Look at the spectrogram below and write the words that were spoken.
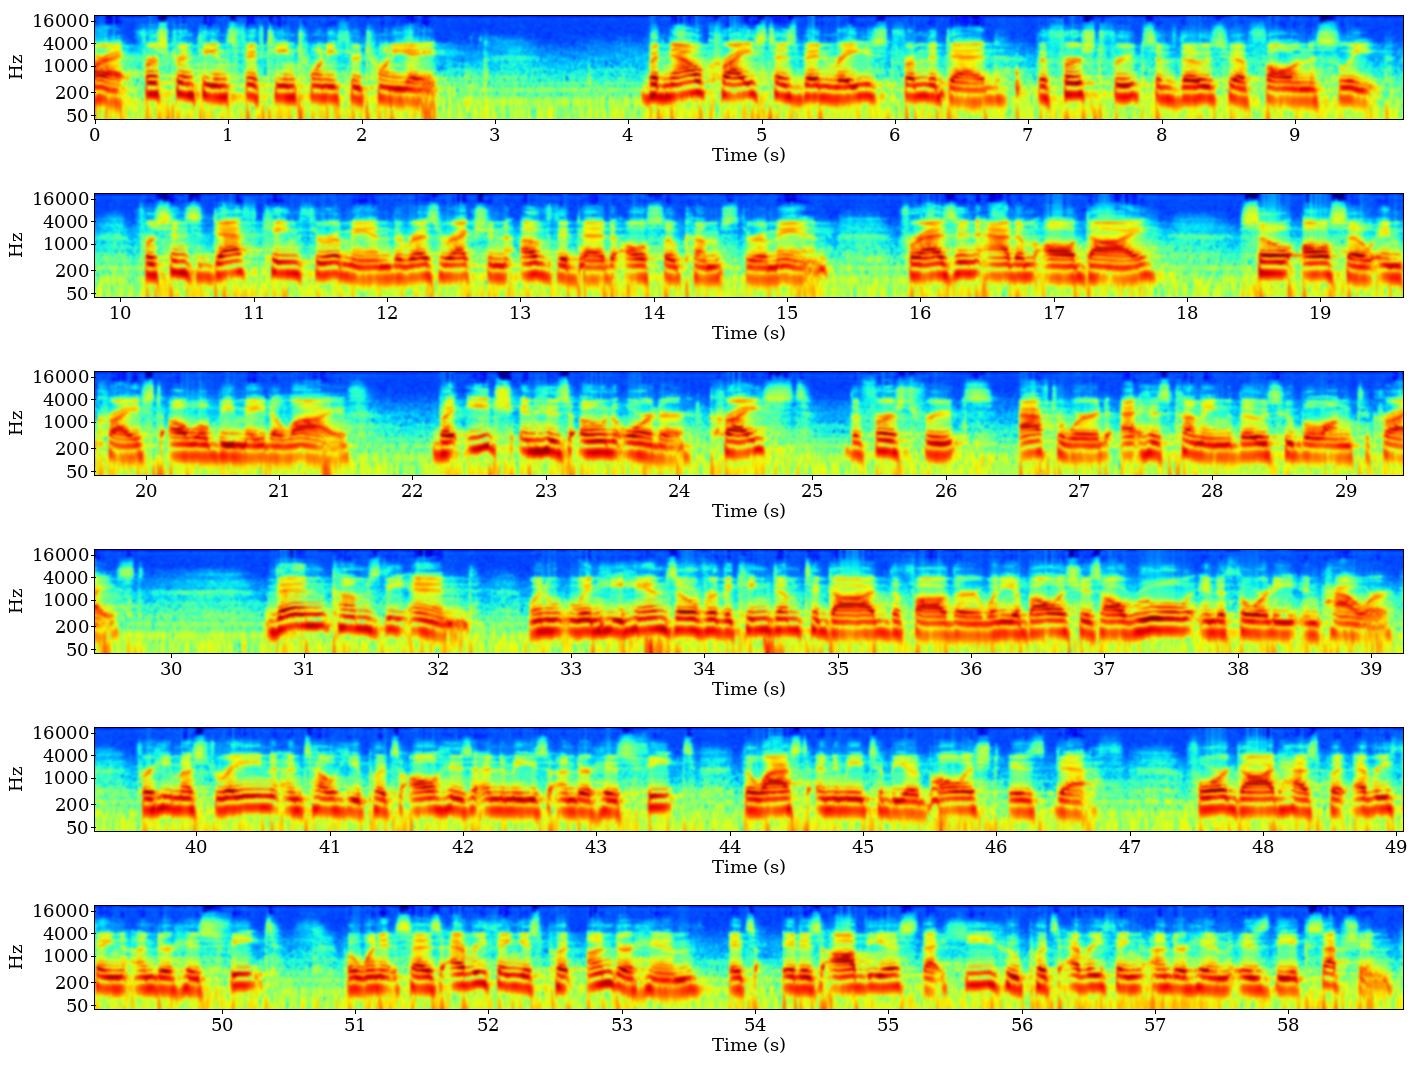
All right, 1 Corinthians 15 20 through 28. But now Christ has been raised from the dead, the firstfruits of those who have fallen asleep. For since death came through a man, the resurrection of the dead also comes through a man. For as in Adam all die, so also in Christ all will be made alive. But each in his own order Christ, the firstfruits, afterward, at his coming, those who belong to Christ. Then comes the end when, when he hands over the kingdom to God the Father, when he abolishes all rule and authority and power. For he must reign until he puts all his enemies under his feet. The last enemy to be abolished is death. For God has put everything under his feet. But when it says everything is put under him, it's, it is obvious that he who puts everything under him is the exception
